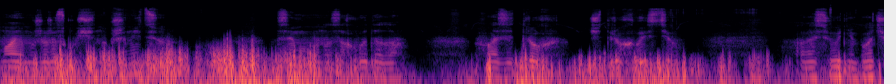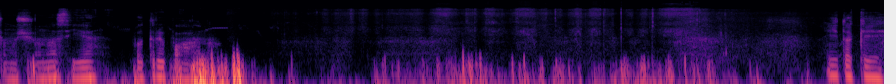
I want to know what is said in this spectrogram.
маємо вже розкущену пшеницю. Зиму вона заходила в фазі 3-4 листів. Але сьогодні бачимо, що у нас є по три пагана. І такий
